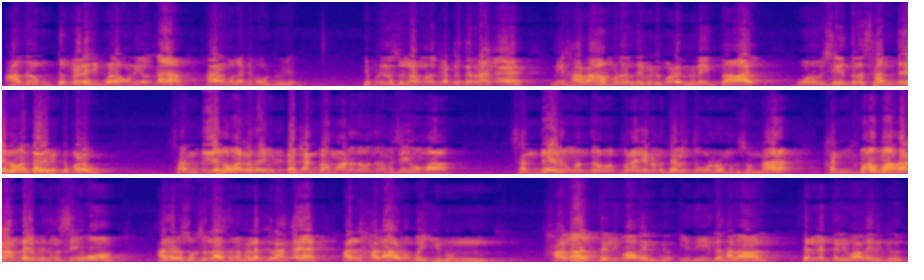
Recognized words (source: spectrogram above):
அதை விட்டு விலகி பழகுனீங்கன்னா ஹராம கண்டிப்பா விட்டுருவீங்க. எப்படி ரசூல்லா உங்களுக்கு கற்றுத் தர்றாங்க நீ ஹராம்ல இருந்து விடுபட நினைத்தால் ஒரு விஷயத்துல சந்தேகம் வந்தாலும் விட்டு பழகும். சந்தேகம் வர்றதை விட்டுட்டா கன்ஃபார்ம் ஆனதை வந்து நம்ம செய்வோமா? சந்தேகம் வந்த பிறகு நம்ம தவிர்த்து கொள்றோம்னு சொன்னா கன்ஃபார்மா ஹராம்னா எப்படி நம்ம செய்வோம்? அதை ரசூல் சுல்லாசனம் விளக்குறாங்க. அல் ஹலாலு பையினுன். ஹலால் தெளிவாக இருக்கிறது இது இது ஹலால். தெல்ல தெளிவாக இருக்கிறது.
